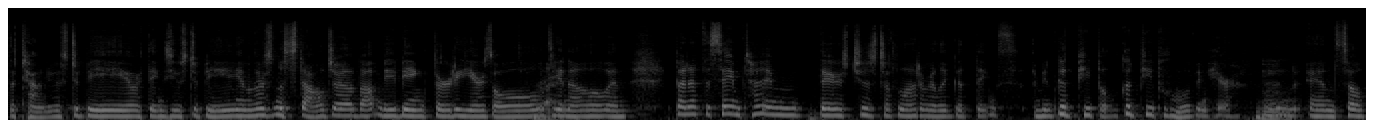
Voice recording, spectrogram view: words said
the town used to be or things used to be. You know, there's nostalgia about me being 30 years old. Right. You know, and but at the same time, there's just a lot of really good things. I mean, good people, good people moving here, and and so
